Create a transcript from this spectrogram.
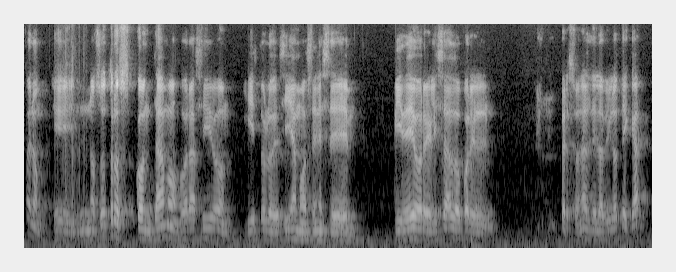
Bueno, eh, nosotros contamos, Horacio, y esto lo decíamos en ese video realizado por el personal de la biblioteca,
